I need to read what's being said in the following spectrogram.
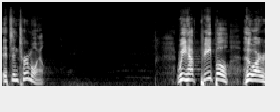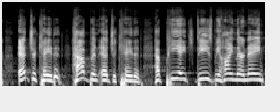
It's in turmoil. We have people who are educated, have been educated, have PhDs behind their name,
